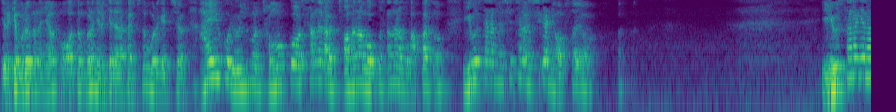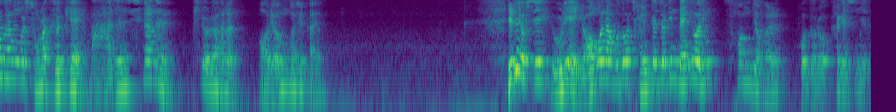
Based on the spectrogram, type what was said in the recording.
이렇게 물으면은요, 뭐 어떤 분은 이렇게 대답하실지도 모르겠죠. 아이고, 요즘은 저 먹고 사느라, 저 하나 먹고 사느라고 바빠서 이웃 사랑을 실천하는 시간이 없어요. 이웃 사랑이라고 하는 것이 정말 그렇게 많은 시간을 필요로 하는 어려운 것일까요? 이도 역시 우리의 영원하고도 절대적인 매뉴얼인 성경을 보도록 하겠습니다.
